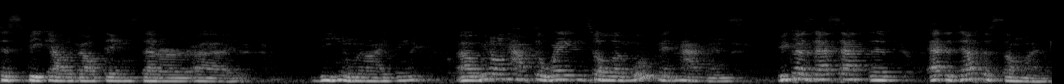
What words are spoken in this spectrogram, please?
to speak out about things that are uh, dehumanizing. Uh, we don't have to wait until a movement happens because that's at the at the death of someone.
